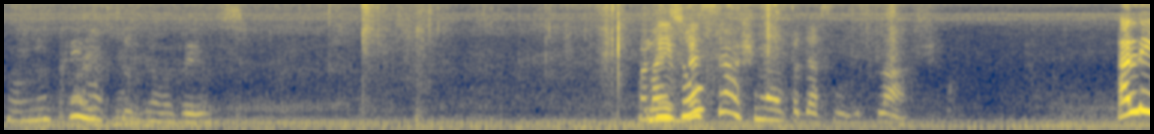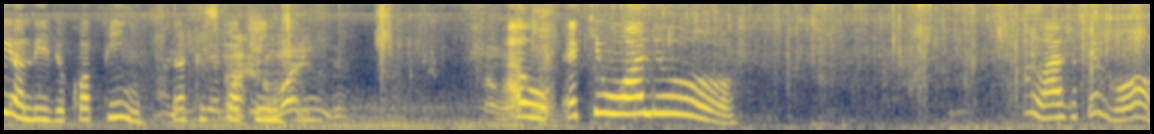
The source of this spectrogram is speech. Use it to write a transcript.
Não, não queima tudo de uma vez. Mas Mas o- se acha um pedacinho de plástico. Ali, Olivia, o copinho. Será que esse copinho... Ah, o- é que o óleo... Ah lá, já pegou.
